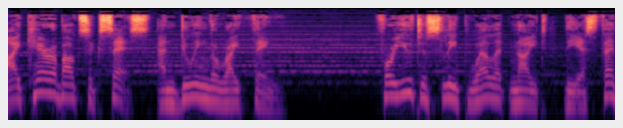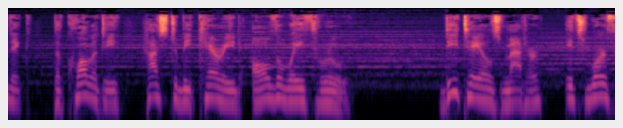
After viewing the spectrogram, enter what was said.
I care about success and doing the right thing. For you to sleep well at night, the aesthetic, the quality, has to be carried all the way through. Details matter, it's worth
